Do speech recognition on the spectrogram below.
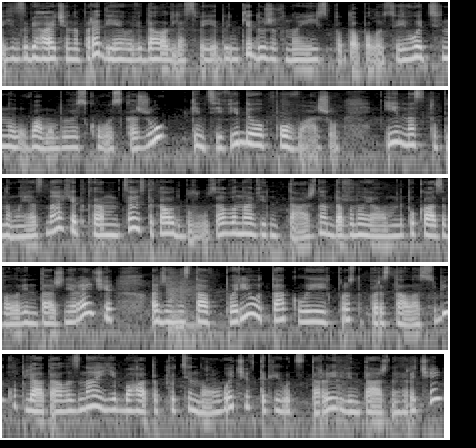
забігаючи наперед, я його віддала для своєї доньки. Дуже воно їй сподобалося. Його ціну вам обов'язково скажу. В кінці відео поважу. І наступна моя знахідка це ось така от блуза. Вона вінтажна. Давно я вам не показувала вінтажні речі, адже не став період, так, коли я їх просто перестала собі купляти, але знаю, є багато поціновувачів таких от старих вінтажних речей.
